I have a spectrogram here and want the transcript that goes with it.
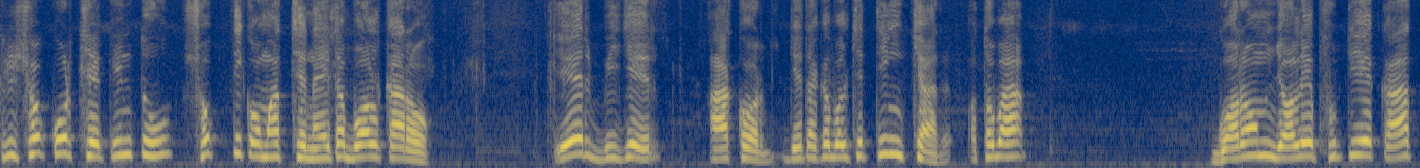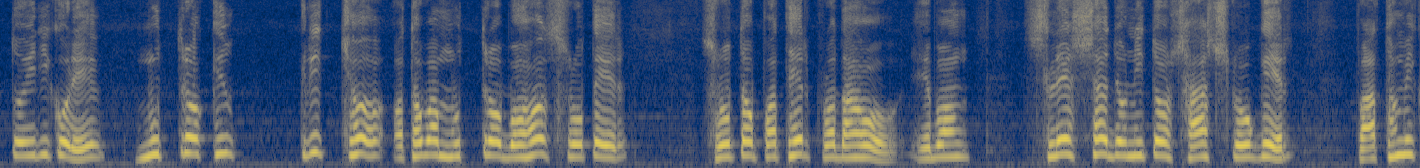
কৃষক করছে কিন্তু শক্তি কমাচ্ছে না, এটা বলকারক এর বীজের আকর, যেটাকে বলছে টিংচার, অথবা গরম জলে ফুটিয়ে কাঠ তৈরি করে মূত্র কৃচ্ছ অথবা মূত্রবহ স্রোতের, স্রোতপথের প্রদাহ এবং শ্লেষাজনিত শ্বাস রোগের প্রাথমিক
